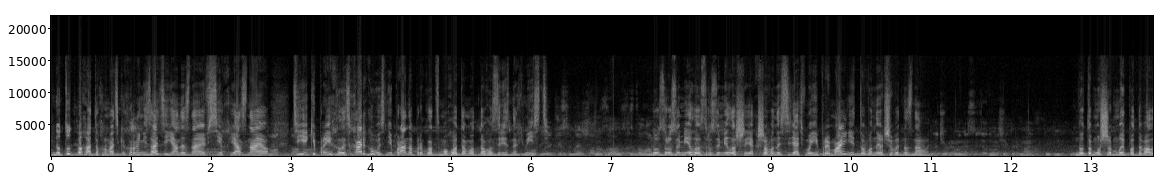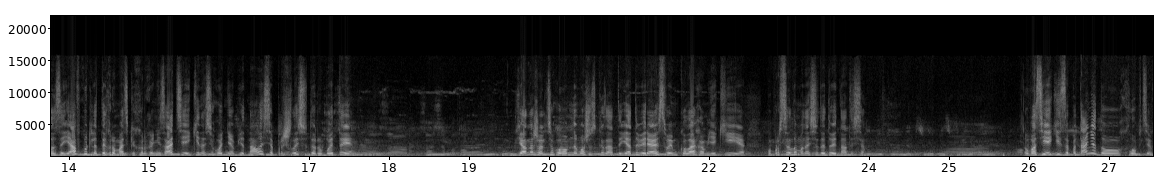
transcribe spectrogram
Ну тут багато громадських організацій. Я не знаю всіх. Я знаю ті, які приїхали з Харкова, з Дніпра, наприклад, з мого там одного з різних місць. Ну зрозуміло, зрозуміло, що якщо вони сидять в моїй приймальні, то вони очевидно з нами. Ну тому що ми подавали заявку для тих громадських організацій, які на сьогодні об'єдналися, прийшли сюди робити. Я на жаль цього вам не можу сказати. Я довіряю своїм колегам, які попросили мене сюди доєднатися. У вас є якісь запитання до хлопців?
